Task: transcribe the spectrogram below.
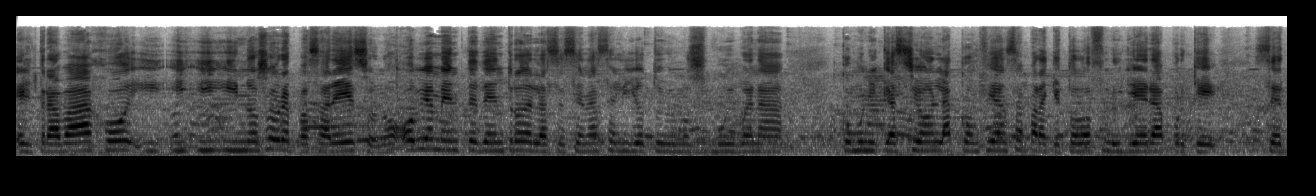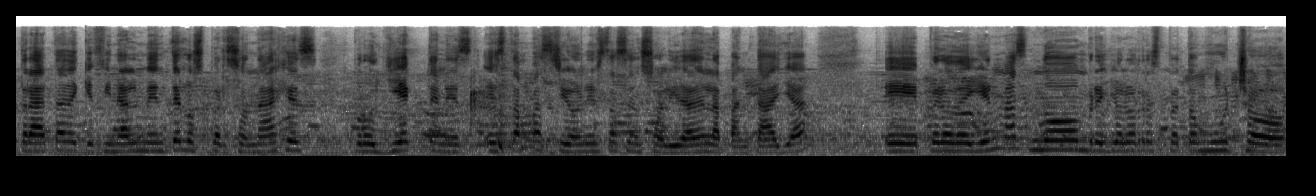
el trabajo y, y- no sobrepasar eso, ¿no? Obviamente dentro de las escenas él y yo tuvimos muy buena comunicación, la confianza para que todo fluyera, porque se trata de que finalmente los personajes proyecten es- esta pasión, esta sensualidad en la pantalla. Eh, pero de ahí en más, no, hombre, yo lo respeto mucho,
